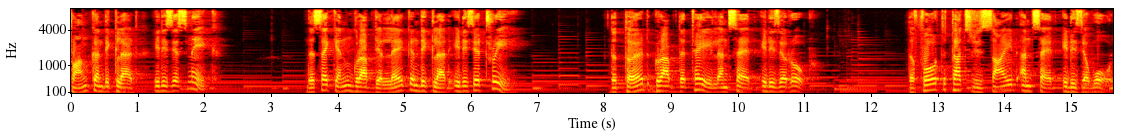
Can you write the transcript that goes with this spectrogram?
trunk and declared, It is a snake. The second grabbed a leg and declared, It is a tree. The third grabbed the tail and said, It is a rope. The fourth touched his side and said, It is a wall.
